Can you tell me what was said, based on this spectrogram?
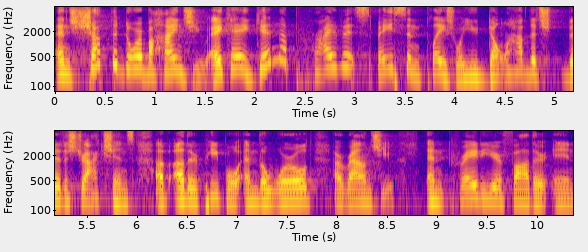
and shut the door behind you, aka get in a private space and place where you don't have the, the distractions of other people and the world around you, and pray to your Father in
